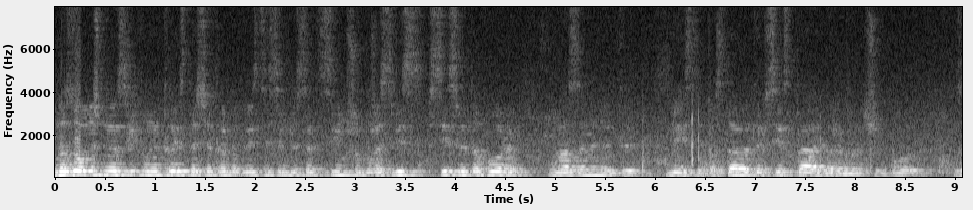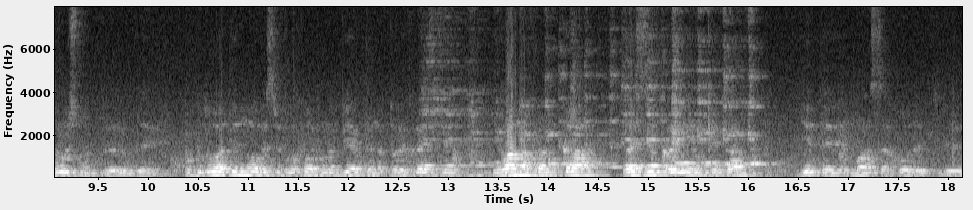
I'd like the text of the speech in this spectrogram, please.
І на зовнішнє освітлення 300, ще треба 277, щоб вже сві- всі світофори у нас замінити в місті, поставити всі з таймерами, щоб було зручно для людей. Побудувати нові світлофорні об'єкти на перехресті Івана Франка, Лесі Українки, там діти маса ходять.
